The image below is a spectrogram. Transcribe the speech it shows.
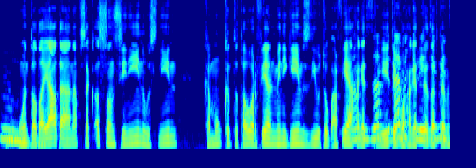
وأنت ضيعت على نفسك أصلا سنين وسنين كان ممكن تطور فيها ال mini games دي وتبقى فيها آه، حاجات ده وحاجات تقدر تعمل.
